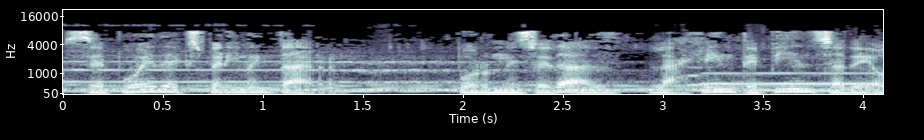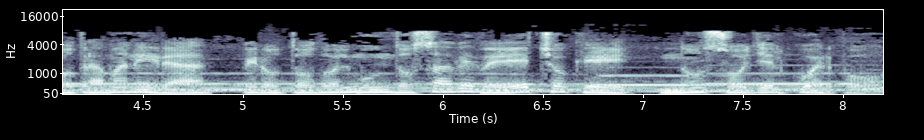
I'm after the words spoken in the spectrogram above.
se puede experimentar. Por necedad, la gente piensa de otra manera, pero todo el mundo sabe de hecho que, no soy el cuerpo.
